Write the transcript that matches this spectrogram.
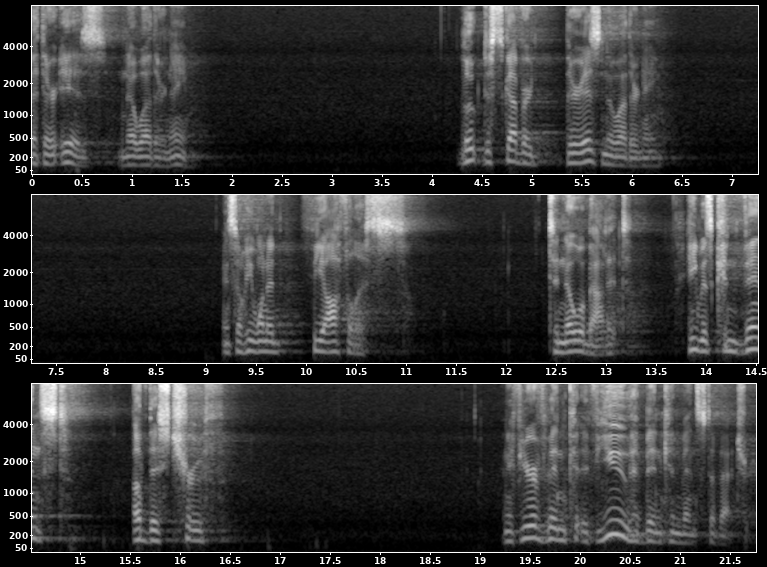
that there is no other name? Luke discovered there is no other name. And so he wanted Theophilus to know about it. He was convinced of this truth. And if, you've been, if you have been convinced of that truth,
